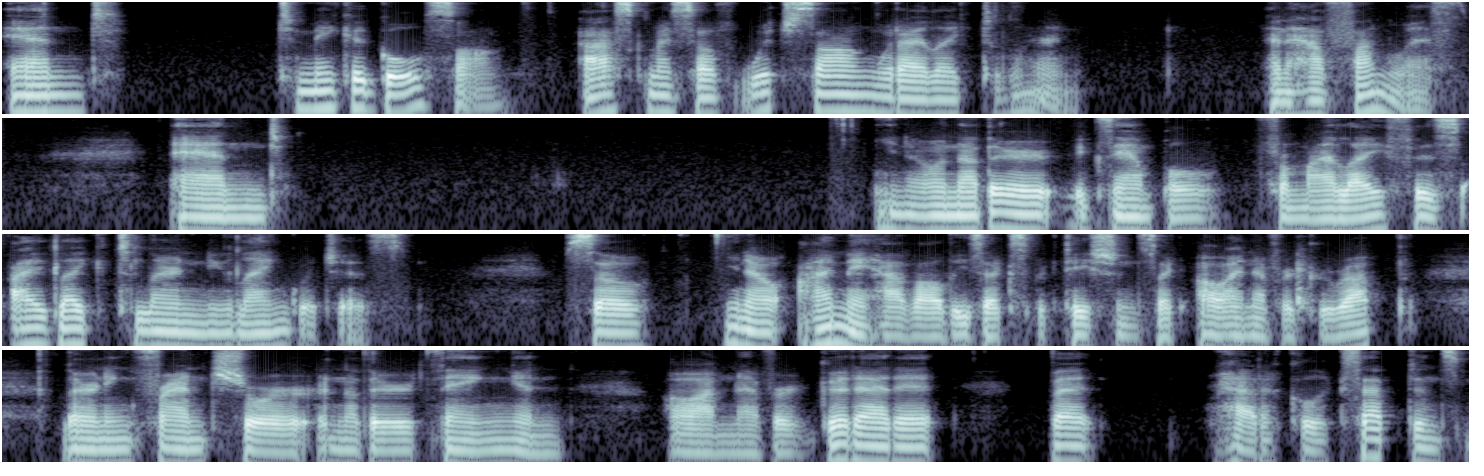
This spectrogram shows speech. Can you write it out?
and to make a goal song ask myself which song would I like to learn and have fun with. And, you know, another example from my life is I like to learn new languages. So, you know, I may have all these expectations like, oh, I never grew up learning French or another thing, and oh, I'm never good at it. But radical acceptance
